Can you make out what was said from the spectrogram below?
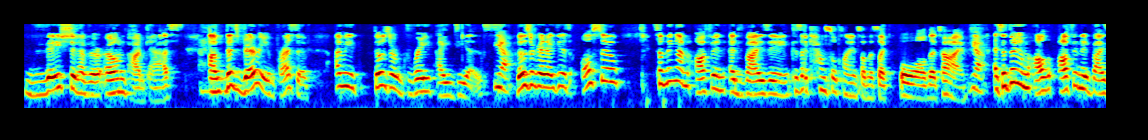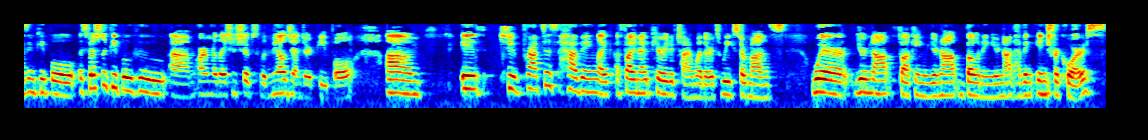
they should have their own podcast. Um, that's very impressive. I mean, those are great ideas. Yeah. Those are great ideas. Also, something I'm often advising, because I counsel clients on this like all the time. Yeah. And something I'm often advising people, especially people who um, are in relationships with male gendered people, um, is to practice having like a finite period of time, whether it's weeks or months, where you're not fucking, you're not boning, you're not having intercourse,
